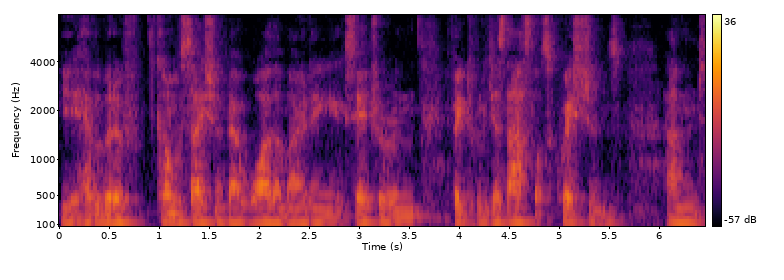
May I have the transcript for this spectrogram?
You have a bit of conversation about why they're moaning, etc., and effectively just ask lots of questions and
